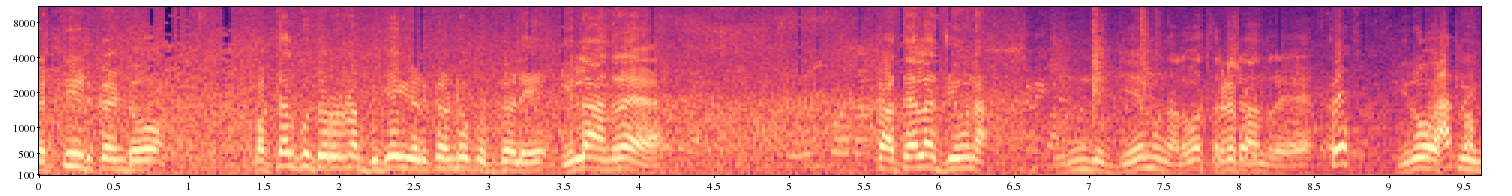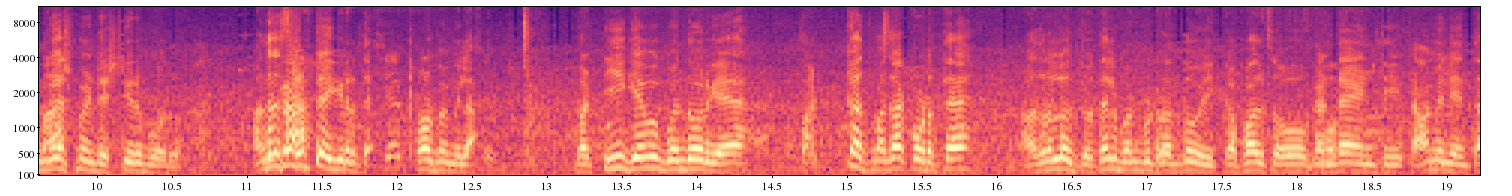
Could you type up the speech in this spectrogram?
ಗಟ್ಟಿ ಹಿಡ್ಕೊಂಡು ಪಕ್ಕದಲ್ಲಿ ಕೂತವ್ರನ್ನ ಬಿಗಿಯಾಗಿ ಹಿಡ್ಕೊಂಡು ಕುತ್ಕೊಳ್ಳಿ. ಇಲ್ಲ ಅಂದ್ರೆ ಕತೆ ಎಲ್ಲ ಜೀವನ. ಒಂದು ಗೇಮು ನಲವತ್ತು ಲಕ್ಷ ಅಂದ್ರೆ ಇರೋ ಅಷ್ಟು ಇನ್ವೆಸ್ಟ್ಮೆಂಟ್ ಎಷ್ಟಿರ್ಬೋದು. ಅಂದ್ರೆ ಸೆಟ್ ಸೇಫ್ಟಿ ಆಗಿರುತ್ತೆ ಪ್ರಾಬ್ಲಮ್ ಇಲ್ಲ. ಬಟ್ ಈ ಗೇಮಿಗೆ ಬಂದವ್ರಿಗೆ ಸಖತ್ ಮಜಾ ಕೊಡುತ್ತೆ. ಅದರಲ್ಲೂ ಜೊತೆಲಿ ಬಂದ್ಬಿಟ್ರಂತೂ ಈ ಕಪಲ್ಸು ಗಂಡ ಹೆಂಡತಿ ಫ್ಯಾಮಿಲಿ ಅಂತ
